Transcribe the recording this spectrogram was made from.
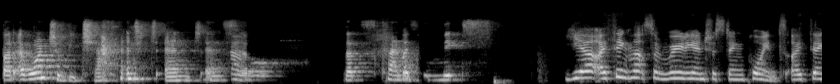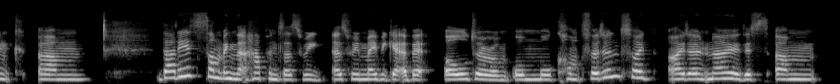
but I want to be challenged. And and so that's kind of the mix. Yeah, I think that's a really interesting point. I think um that is something that happens as we as we maybe get a bit older or, or, more confident i i don't know this um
